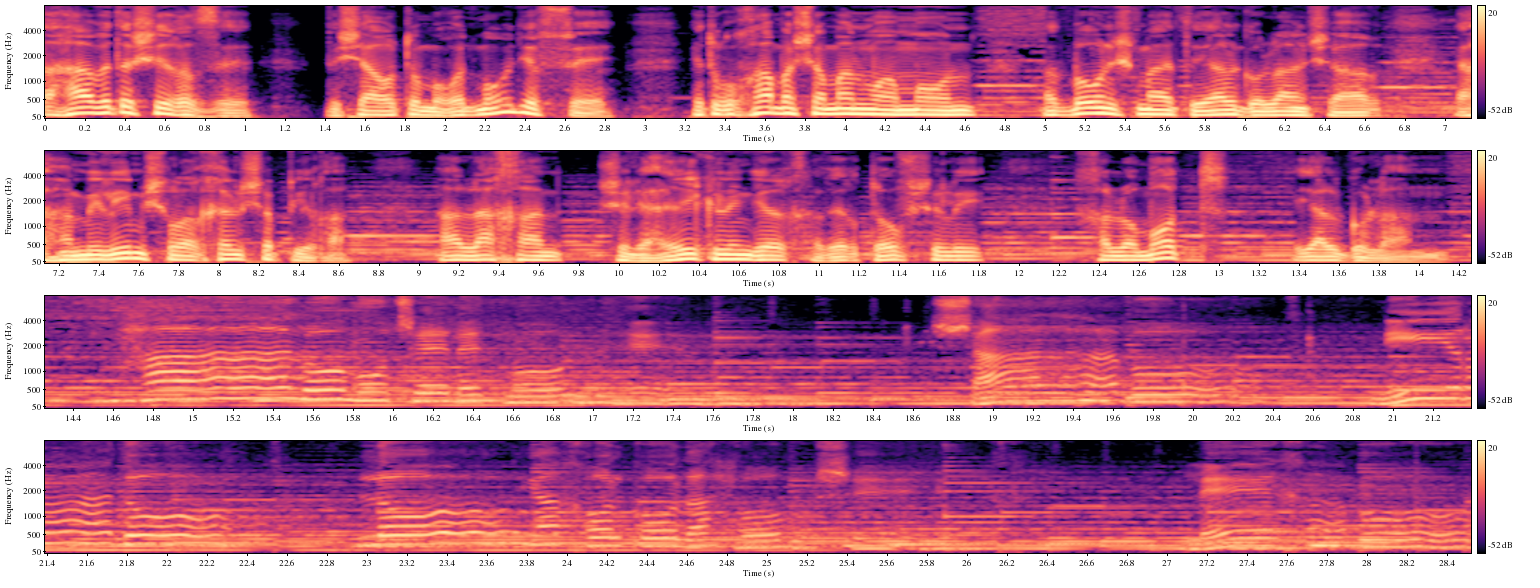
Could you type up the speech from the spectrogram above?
אהב את השיר הזה, ושר אותו מאוד מאוד יפה. את רוחמה שמענו המון, אז בואו נשמע את אייל גולן שר, המילים של רחל שפירא, הלחן של יאיר קלינגר, חבר טוב שלי, חלומות אייל גולן. חלומות של אתמול הם שלהבות נרעדות, לא יכול כל החושך לכבות.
